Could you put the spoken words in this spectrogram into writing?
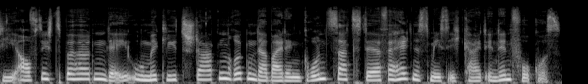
Die Aufsichtsbehörden der EU-Mitgliedstaaten rücken dabei den Grundsatz der Verhältnismäßigkeit in den Fokus.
